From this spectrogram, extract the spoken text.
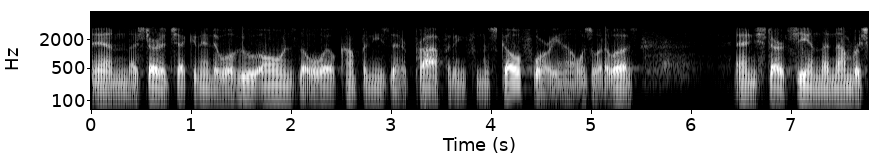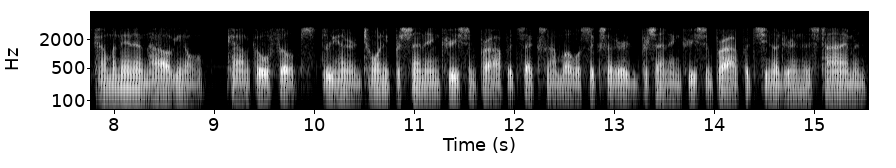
and I started checking into well, who owns the oil companies that are profiting from this Gulf War? You know, was what it was. And you start seeing the numbers coming in, and how you know ConocoPhillips 320% increase in profits, ExxonMobil 600% increase in profits, you know, during this time, and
